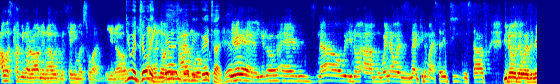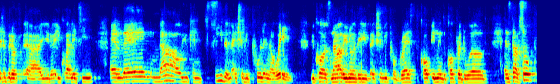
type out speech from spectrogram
I was coming around and I was the famous one, you know. You were jolly, yeah, you having a great time, yeah. Yeah, you know, and now, you know, um, when I was like in my thirties and stuff, you know, there was a little bit of, uh, you know, equality, and then now you can see them actually pulling away because now you know they've actually progressed in the corporate world and stuff. So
